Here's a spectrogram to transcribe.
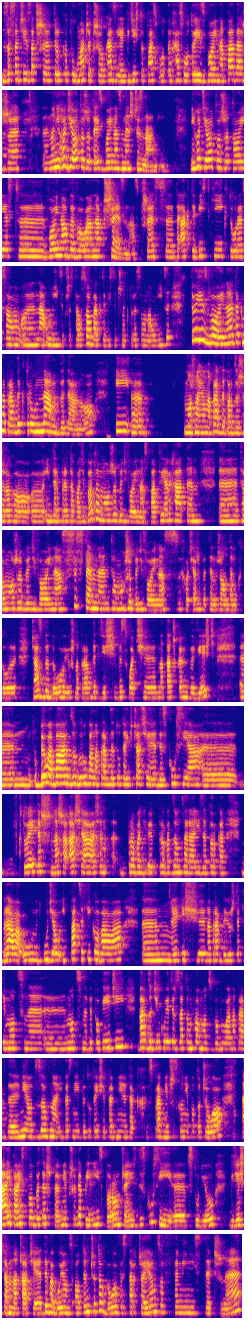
W zasadzie zawsze tylko tłumaczę przy okazji, jak gdzieś to hasło, hasło to jest wojna pada, że no nie chodzi o to, że to jest wojna z mężczyznami. Nie chodzi o to, że to jest e, wojna wywołana przez nas, przez te aktywistki, które są e, na ulicy, przez te osoby aktywistyczne, które są na ulicy. To jest wojna tak naprawdę, którą nam wydano i e, można ją naprawdę bardzo szeroko e, interpretować, bo to może być wojna z patriarchatem, e, to może być wojna z systemem, to może być wojna z chociażby tym rządem, który czas by było już naprawdę gdzieś wysłać e, na taczkach, wywieźć. Była bardzo gruba naprawdę tutaj w czacie dyskusja w której też nasza Asia, Asia prowadząca realizatorka brała udział i pacyfikowała jakieś naprawdę już takie mocne, mocne wypowiedzi. Bardzo dziękuję też za tą pomoc, bo była naprawdę nieodzowna i bez niej by tutaj się pewnie tak sprawnie wszystko nie potoczyło, a i Państwo by też pewnie przegapili sporą część dyskusji e, w studiu, gdzieś tam na czacie, dywagując o tym, czy to było wystarczająco feministyczne,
